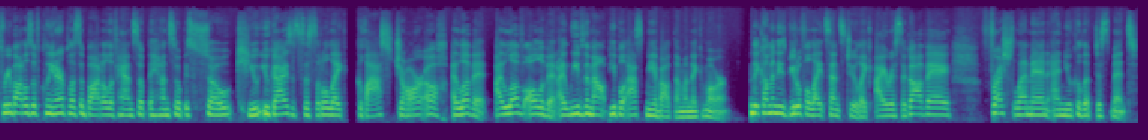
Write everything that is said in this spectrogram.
three bottles of cleaner plus a bottle of hand soap. The hand soap is so cute, you guys. It's this little like glass jar. Ugh, I love it. I love all of it. I leave them out. People ask me about them when they come over. They come in these beautiful light scents too, like iris agave, fresh lemon, and eucalyptus mint.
